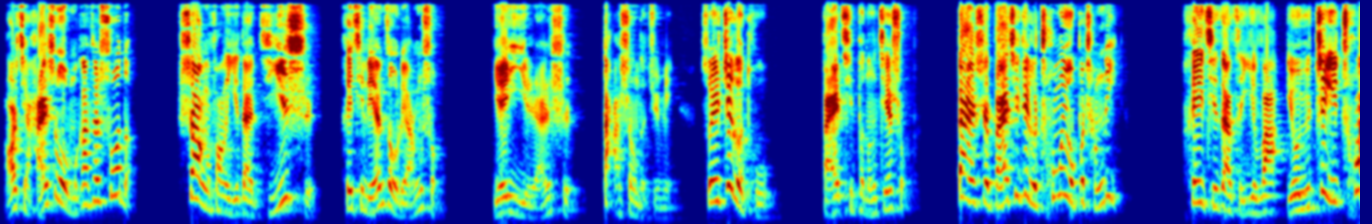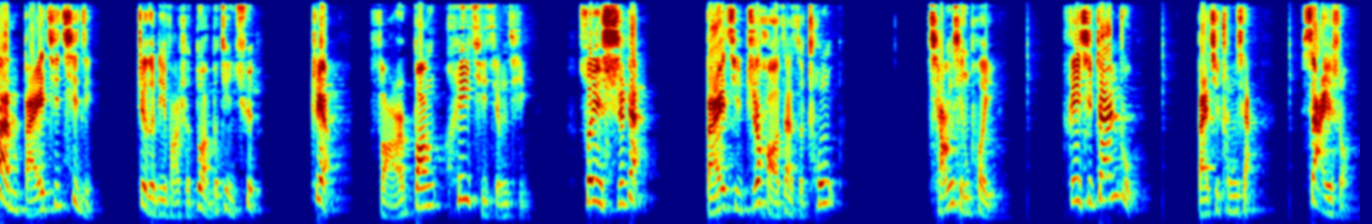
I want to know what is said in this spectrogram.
而且还是我们刚才说的上方一带，即使黑棋连走两手，也已然是大胜的局面。所以这个图白棋不能接受，但是白棋这个冲又不成立，黑棋在此一挖，由于这一串白棋气紧。这个地方是断不进去的，这样反而帮黑棋行棋，所以实战白棋只好再次冲，强行破野，黑棋粘住，白棋冲下，下一手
